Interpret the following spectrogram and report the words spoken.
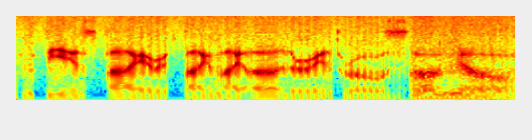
could be inspired by my other intros. Oh no.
